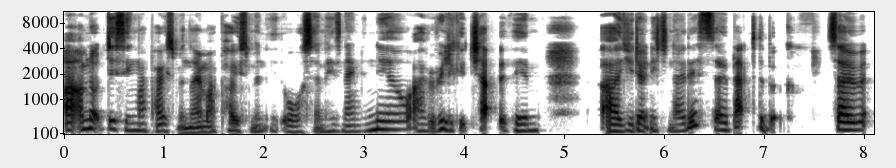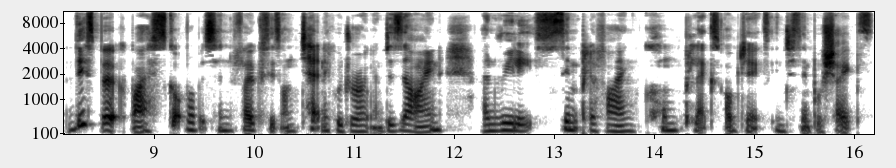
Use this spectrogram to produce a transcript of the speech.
I'm not dissing my postman though, my postman is awesome. His name's Neil, I have a really good chat with him. Uh, you don't need to know this, so back to the book. So, this book by Scott Robertson focuses on technical drawing and design and really simplifying complex objects into simple shapes.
